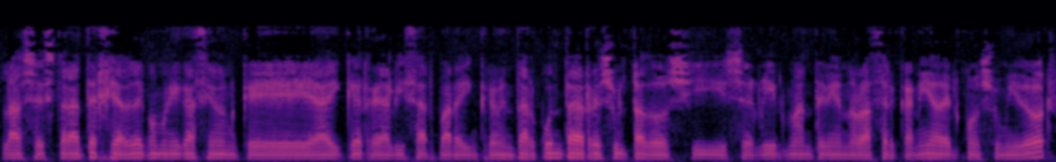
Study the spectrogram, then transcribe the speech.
las estrategias de comunicación que hay que realizar para incrementar cuenta de resultados y seguir manteniendo la cercanía del consumidor.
